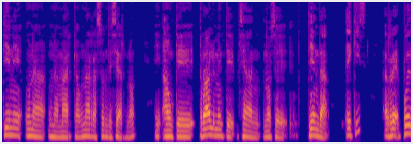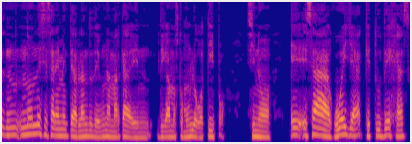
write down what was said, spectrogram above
tiene una, una marca, una razón de ser, ¿no? Aunque probablemente sean, no sé, tienda X, no necesariamente hablando de una marca en, digamos, como un logotipo, sino esa huella que tú dejas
